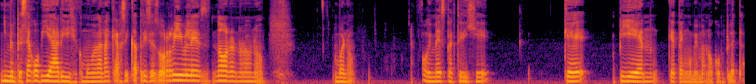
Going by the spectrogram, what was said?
y me empecé a agobiar y dije como me van a quedar cicatrices horribles. No, no, no, no, no. Bueno, hoy me desperté y dije, qué bien que tengo mi mano completa.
